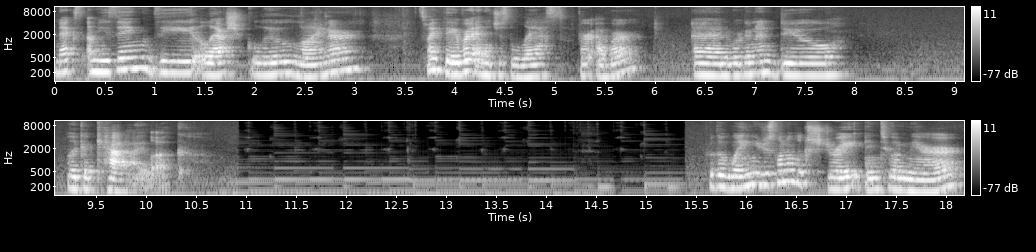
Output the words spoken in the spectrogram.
Next, I'm using the Lash Glue Liner. It's my favorite and it just lasts forever. And we're gonna do like a cat eye look. For the wing, you just want to look straight into a mirror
